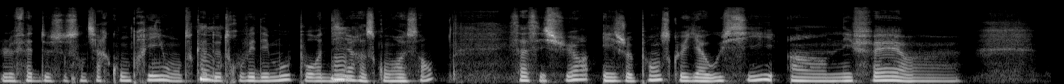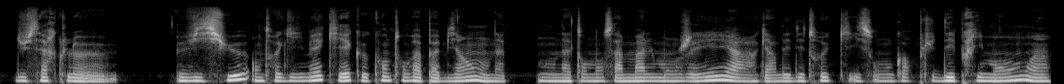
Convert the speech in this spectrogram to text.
le fait de se sentir compris, ou en tout cas mm. de trouver des mots pour dire mm. ce qu'on ressent. Ça, c'est sûr. Et je pense qu'il y a aussi un effet euh, du cercle vicieux, entre guillemets, qui est que quand on va pas bien, on a, on a tendance à mal manger, à regarder des trucs qui sont encore plus déprimants. Hein,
